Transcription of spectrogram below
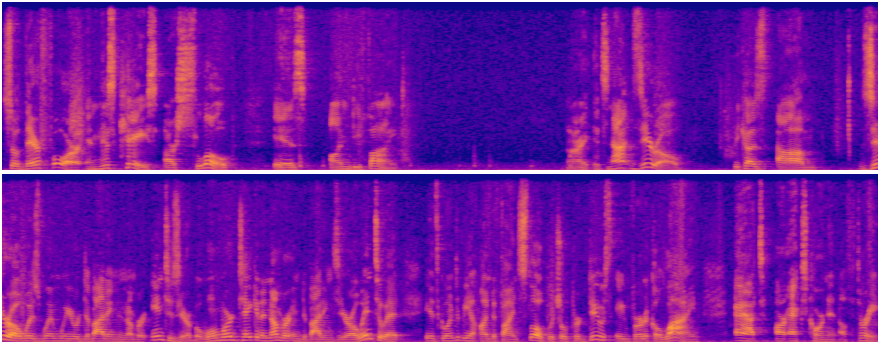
So therefore, in this case, our slope is undefined. All right? It's not 0 because um, 0 was when we were dividing a number into 0. But when we're taking a number and dividing 0 into it, it's going to be an undefined slope, which will produce a vertical line at our x-coordinate of 3.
